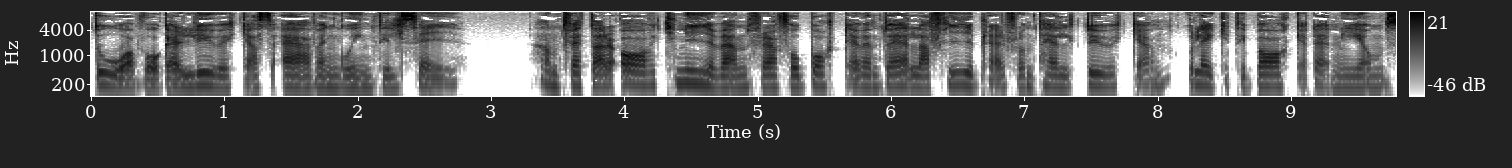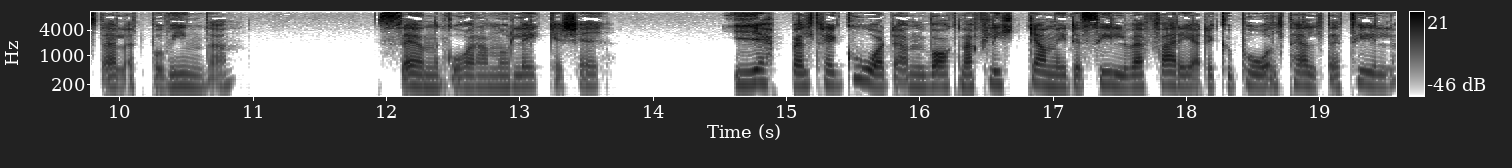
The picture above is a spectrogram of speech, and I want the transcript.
Då vågar Lukas även gå in till sig. Han tvättar av kniven för att få bort eventuella fibrer från tältduken och lägger tillbaka den i omstället på vinden. Sen går han och lägger sig. I äppelträdgården vaknar flickan i det silverfärgade kupoltältet till.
